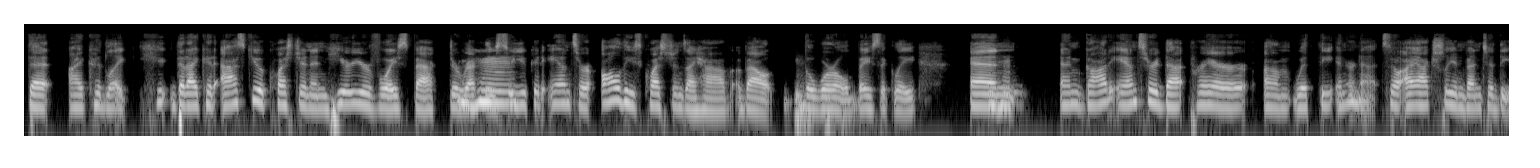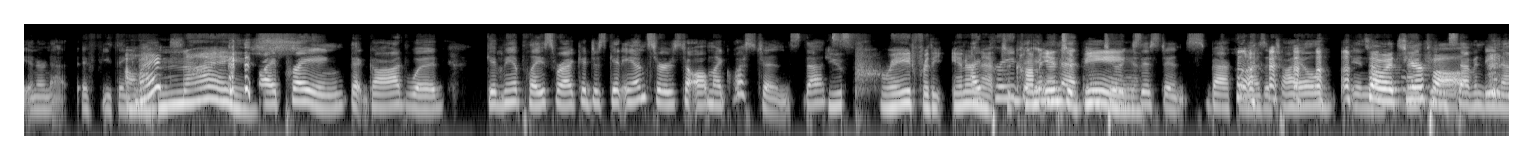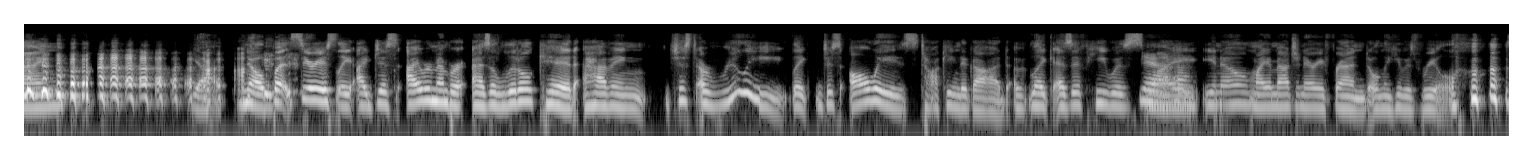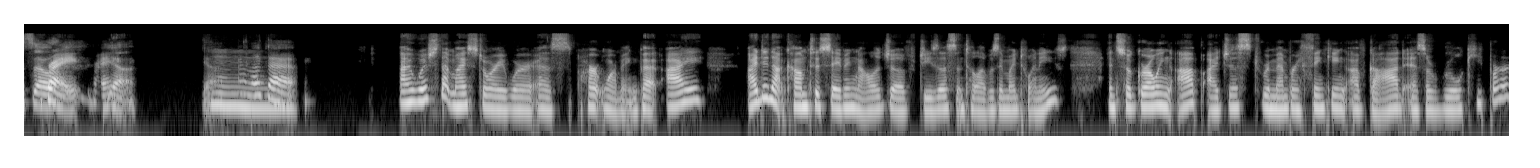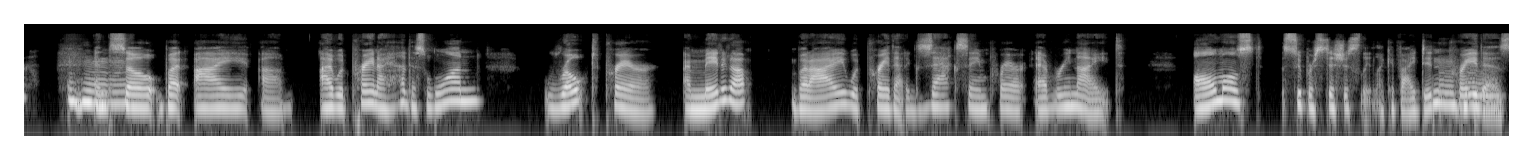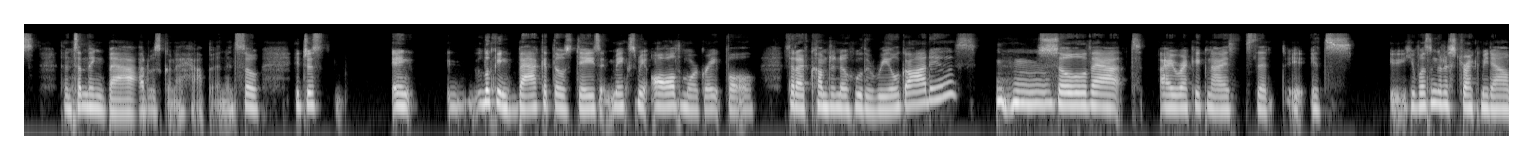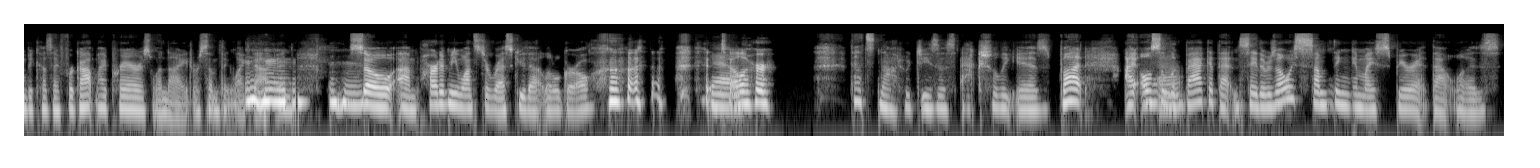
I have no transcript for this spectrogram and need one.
that I could like he- that I could ask you a question and hear your voice back directly mm-hmm. so you could answer all these questions I have about the world basically. And mm-hmm. and God answered that prayer um, with the internet. So I actually invented the internet if you think oh, nice by praying that God would give me a place where I could just get answers to all my questions. That's you prayed for the internet to come into being into existence back when I was a child. In so it's your fault. Seventy nine. yeah, no, but seriously, I just I remember as a little kid having just a really like just always talking to God, like as if he was yeah. my you know my imaginary friend, only he was real. so right, right, yeah, yeah, mm. I love that. I wish that my story were as heartwarming, but I I did not come to saving knowledge of Jesus until I was in my 20s. And so growing up, I just remember thinking of God as a rule keeper. Mm-hmm. And so, but I um I would pray and I had this one rote prayer. I made it up, but I would pray that exact same prayer every night, almost superstitiously. Like if I didn't mm-hmm. pray this, then something bad was going to happen. And so it just and looking back at those days, it makes me all the more grateful that I've come to know who the real God is, mm-hmm. so that I recognize that it, it's he wasn't going to strike me down because I forgot my prayers one night or something like that. Mm-hmm. And mm-hmm. so um, part of me wants to rescue that little girl and yeah. tell her that's not who Jesus actually is. But I also yeah. look back at that and say there was always something in my spirit that was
